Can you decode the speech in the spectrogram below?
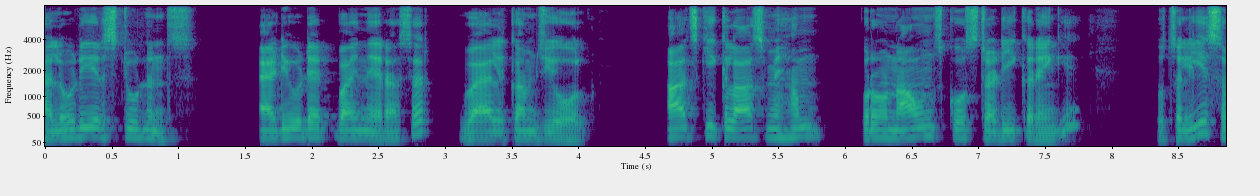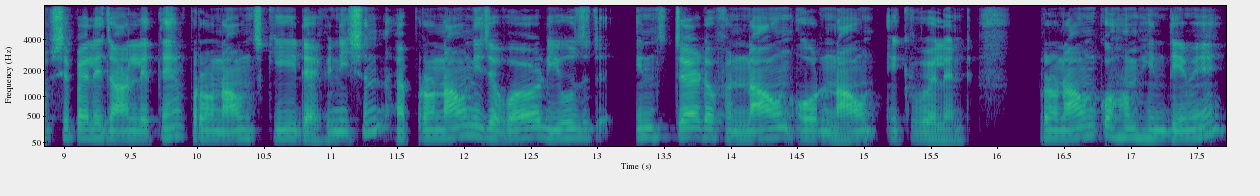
हेलो डियर स्टूडेंट्स एड्यूडेट बाय नेरा सर वेलकम जी ऑल आज की क्लास में हम प्रोनाउंस को स्टडी करेंगे। तो चलिए सबसे पहले जान लेते हैं प्रोनाउंस की definition a pronoun is a word used instead of a noun और नाउन इक्विवेलेंट प्रोनाउन को हम हिंदी में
